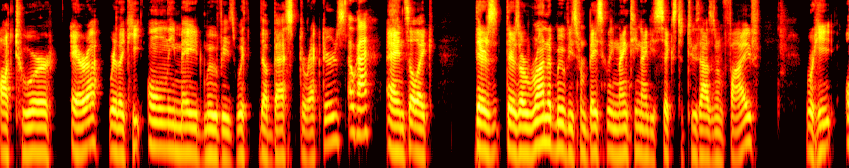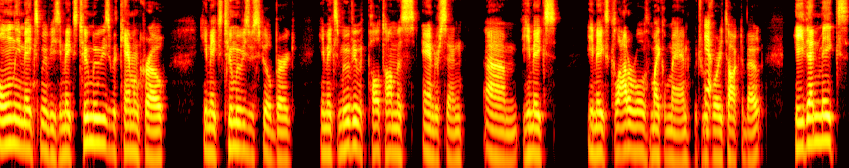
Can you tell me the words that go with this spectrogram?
auteur era where like he only made movies with the best directors Okay. and so like there's there's a run of movies from basically 1996 to 2005 where he only makes movies he makes two movies with cameron crowe he makes two movies with spielberg he makes a movie with paul thomas anderson um, he makes He makes Collateral with Michael Mann, which we've Yep. already talked about. He then makes,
